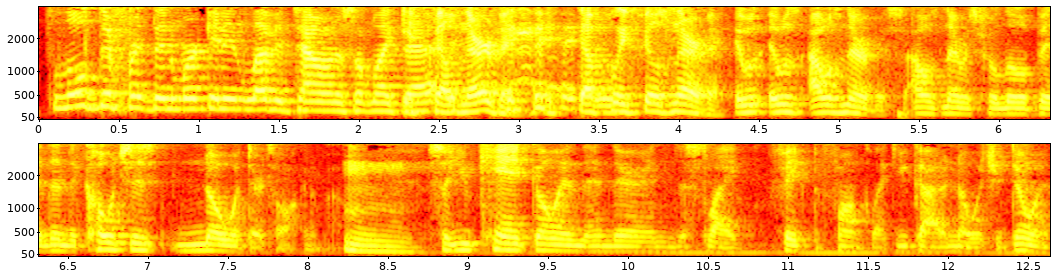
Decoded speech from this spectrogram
it's a little different than working in Levittown or something like that. It felt nervous. It definitely feels nervous. It was. It was. I was nervous. I was nervous for a little bit. Then the coaches know what they're talking about, Hmm. so you can't go in, in there and just like fake the funk. Like you got to know what you're doing.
